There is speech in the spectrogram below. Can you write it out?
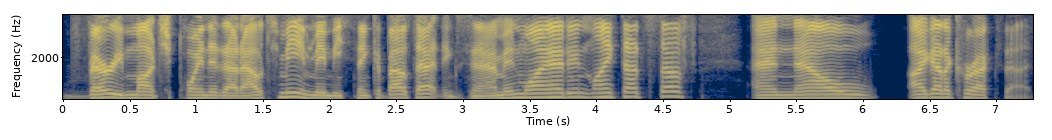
very much pointed that out to me and made me think about that and examine why I didn't like that stuff. And now I got to correct that.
